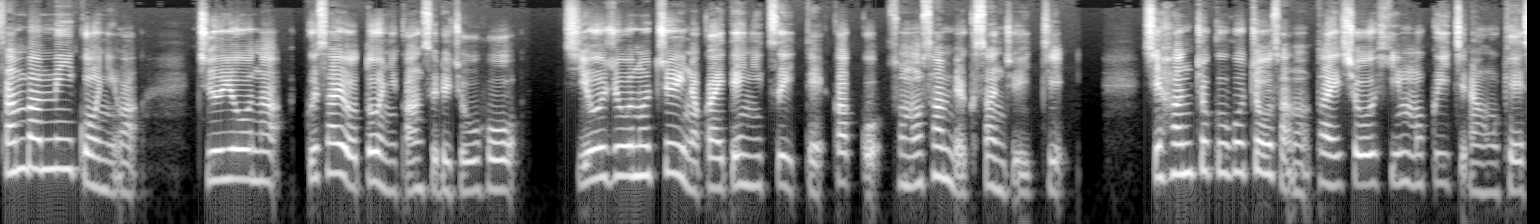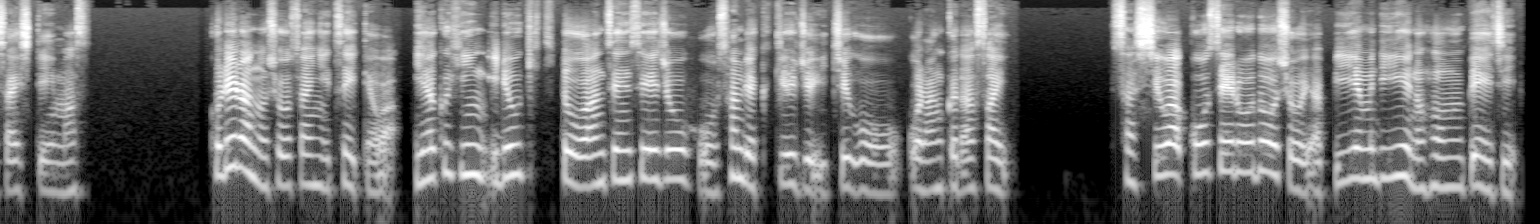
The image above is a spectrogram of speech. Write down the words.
3番目以降には、重要な副作用等に関する情報、使用上の注意の改定について、括弧その331、市販直後調査の対象品目一覧を掲載しています。これらの詳細については、医薬品医療機器等安全性情報391号をご覧ください。冊子は厚生労働省や PMDA のホームページ、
